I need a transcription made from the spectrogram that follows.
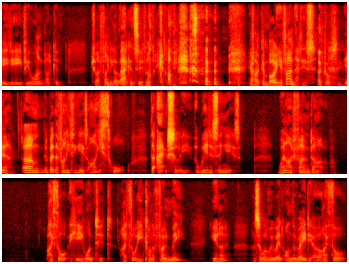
If you want, I could try phoning him back and see if he'll pick up. if I can borrow your phone, that is. Of course. Yeah. Yeah. Um, but the funny thing is, I thought that actually the weirdest thing is when I phoned up, I thought he wanted, I thought he kind of phoned me, you know? And so when we went on the radio, I thought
